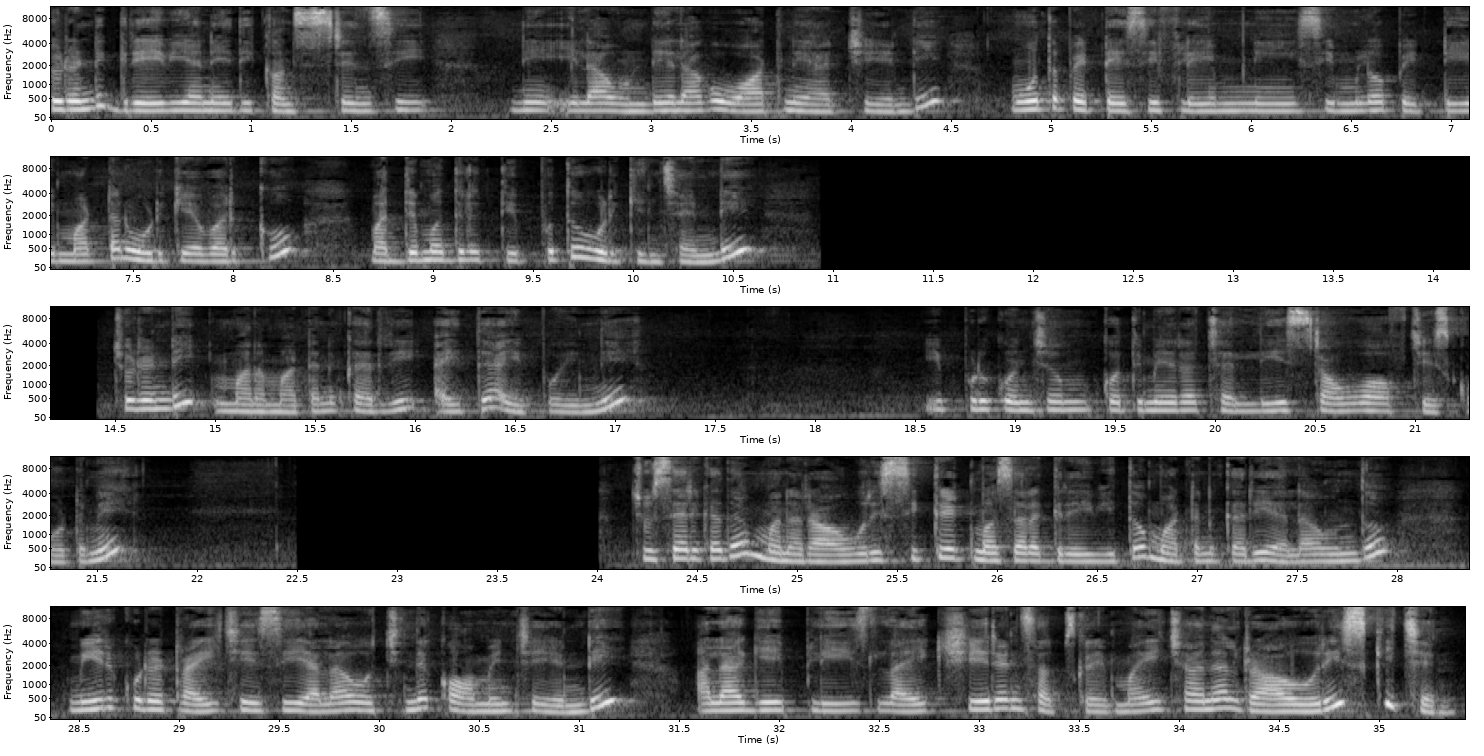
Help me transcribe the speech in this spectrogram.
చూడండి గ్రేవీ అనేది కన్సిస్టెన్సీ ని ఇలా ఉండేలాగా వాటర్ని యాడ్ చేయండి. మూత పెట్టేసి ఫ్లేమ్ని సిమ్లో పెట్టి మటన్ ఉడికే వరకు మధ్య మధ్యలో తిప్పుతూ ఉడికించండి. చూడండి మన మటన్ కర్రీ అయితే అయిపోయింది. ఇప్పుడు కొంచెం కొత్తిమీర చల్లి స్టవ్ ఆఫ్ చేసుకోవటమే. చూశారు కదా మన రావురి సీక్రెట్ మసాలా గ్రేవీతో మటన్ కర్రీ ఎలా ఉందో? మీరు కూడా ట్రై చేసి ఎలా వచ్చిందో కామెంట్ చేయండి. అలాగే please like share and subscribe my channel Raavuri's kitchen.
